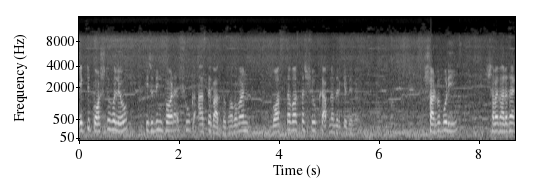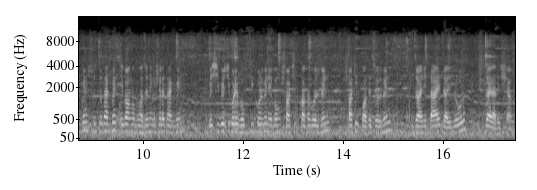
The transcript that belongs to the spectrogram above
একটু কষ্ট হলেও কিছুদিন পর সুখ আসতে বাধ্য। ভগবান বস্তা বস্তা সুখ আপনাদেরকে দেবেন। সর্বোপরি সবাই ভালো থাকবেন, সুস্থ থাকবেন এবং ভজনে কুশলে থাকবেন। বেশি বেশি করে ভক্তি করবেন এবং সঠিক কথা বলবেন, সঠিক পথে চলবেন। জয় নিতাই, জয় গৌর, জয় রাধেশ্যাম।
